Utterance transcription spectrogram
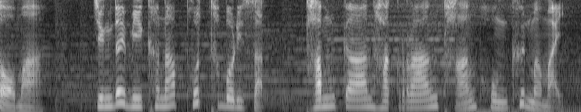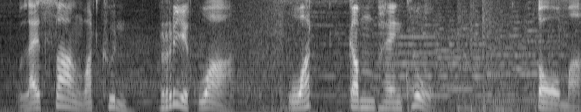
ต่อมาจึงได้มีคณะพุทธบริษัททำการหักร้างถางพงขึ้นมาใหม่ และสร้างวัดขึ้น เรียกว่า วัดกำแพงโคกต่อมา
